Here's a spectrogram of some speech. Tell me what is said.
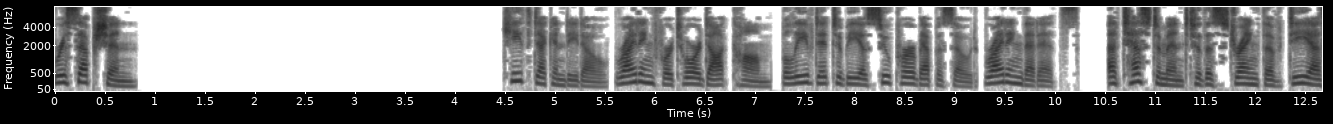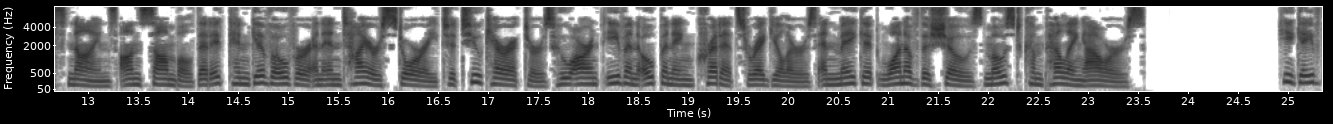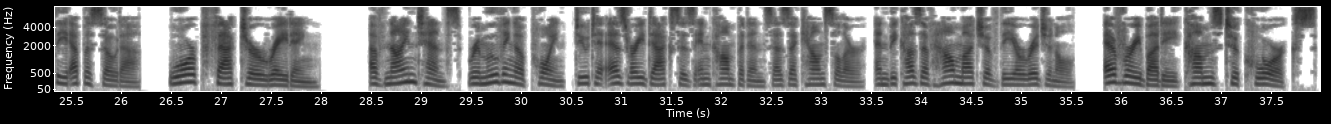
Reception Keith DeCandido, writing for Tor.com, believed it to be a superb episode, writing that it's a testament to the strength of DS9's ensemble that it can give over an entire story to two characters who aren't even opening credits regulars and make it one of the show's most compelling hours." He gave the episode a «warp factor rating» of nine-tenths, removing a point due to Ezri Dax's incompetence as a counselor, and because of how much of the original, "'Everybody Comes to Quarks'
